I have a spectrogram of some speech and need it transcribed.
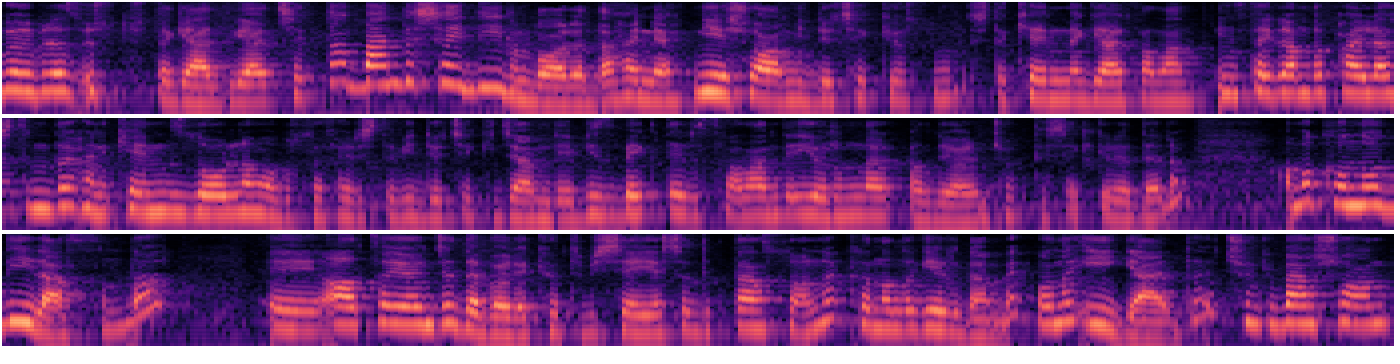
Böyle biraz üst üste geldi gerçekten. Ben de şey değilim bu arada hani niye şu an video çekiyorsun işte kendine gel falan. Instagram'da paylaştığımda hani kendini zorlama bu sefer işte video çekeceğim diye biz bekleriz falan diye yorumlar alıyorum. Çok teşekkür ederim. Ama konu o değil aslında. 6 ay önce de böyle kötü bir şey yaşadıktan sonra kanala geri dönmek bana iyi geldi. Çünkü ben şu an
